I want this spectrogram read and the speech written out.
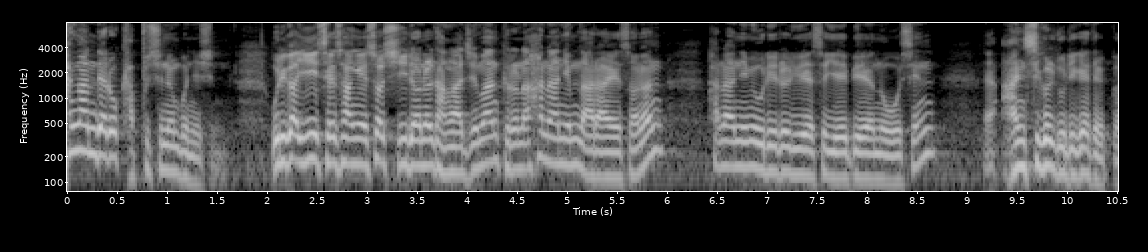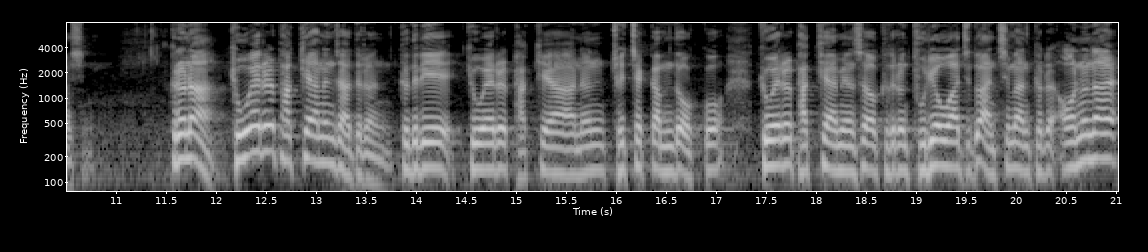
행한 대로 갚으시는 분이십니다. 우리가 이 세상에서 시련을 당하지만 그러나 하나님 나라에서는 하나님이 우리를 위해서 예비해 놓으신 안식을 누리게 될 것입니다. 그러나 교회를 박해하는 자들은 그들이 교회를 박해하는 죄책감도 없고 교회를 박해하면서 그들은 두려워하지도 않지만 그런 어느 날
